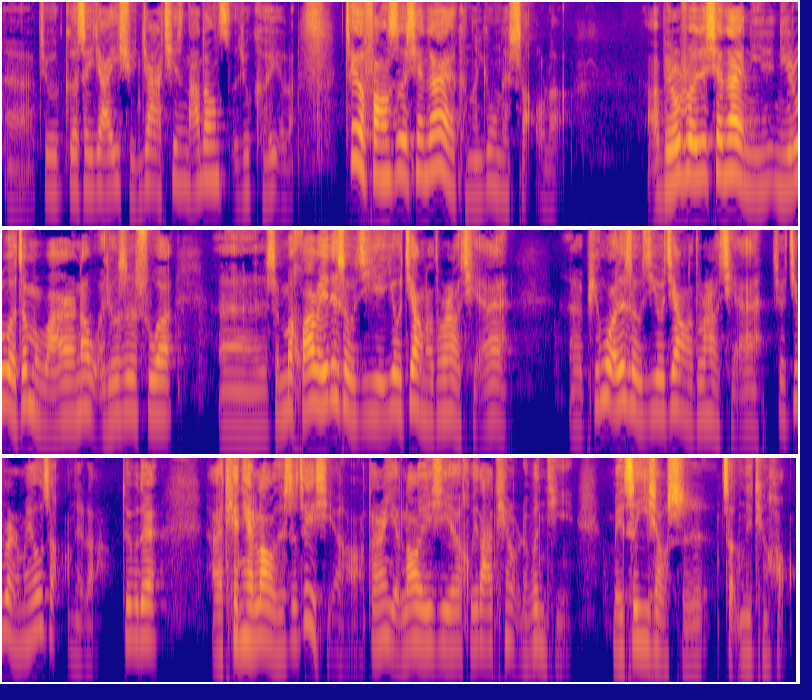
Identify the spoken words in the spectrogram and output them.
呃，就搁谁家一询价，其实拿张纸就可以了。这个方式现在可能用的少了，啊，比如说就现在你你如果这么玩，那我就是说，呃，什么华为的手机又降了多少钱？呃，苹果的手机又降了多少钱？就基本上没有涨的了，对不对？啊，天天唠的是这些啊，当然也唠一些回答听友的问题，每次一小时，整的挺好。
